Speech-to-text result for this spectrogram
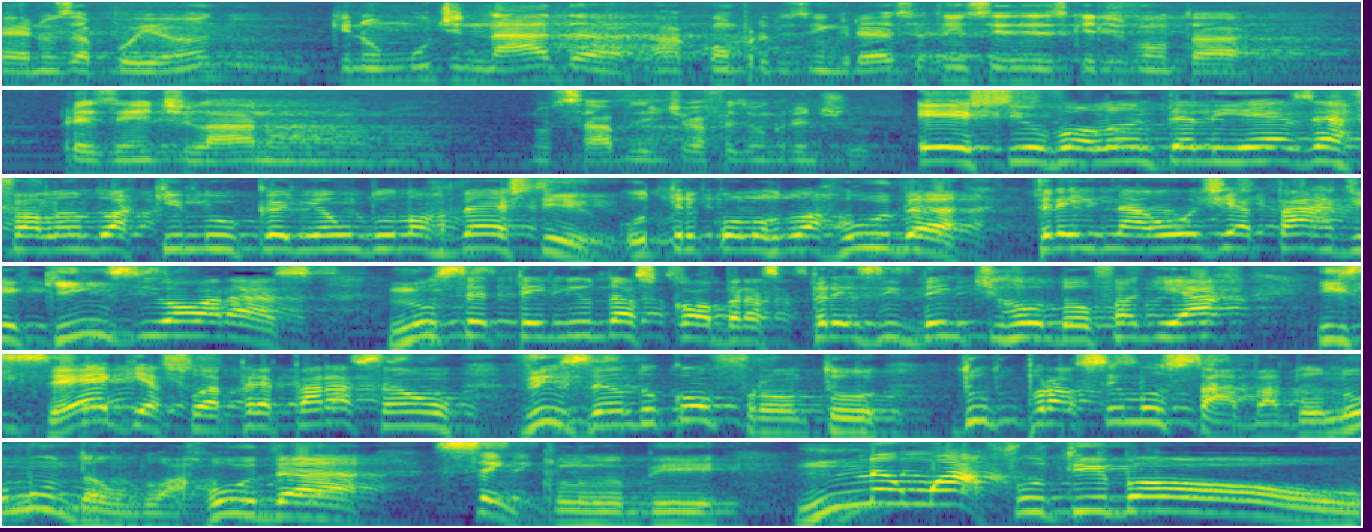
é, nos apoiando, que não mude nada a compra dos ingressos. Eu tenho certeza que eles vão estar presentes lá no, no, no sábado. A gente vai fazer um grande jogo. Este é o volante Eliezer falando aqui no Canhão do Nordeste. O tricolor do Arruda treina hoje à tarde, 15 horas, no CT das Cobras, presidente Rodolfo Aguiar, e segue a sua preparação visando o confronto do próximo sábado no Mundão do Arruda. Sem clube, não há futebol.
